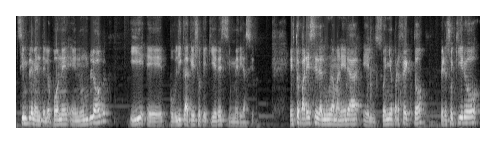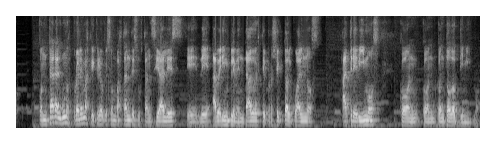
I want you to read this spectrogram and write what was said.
simplemente lo pone en un blog y eh, publica aquello que quiere sin mediación. Esto parece de alguna manera el sueño perfecto, pero yo quiero contar algunos problemas que creo que son bastante sustanciales eh, de haber implementado este proyecto al cual nos atrevimos con, todo optimismo.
